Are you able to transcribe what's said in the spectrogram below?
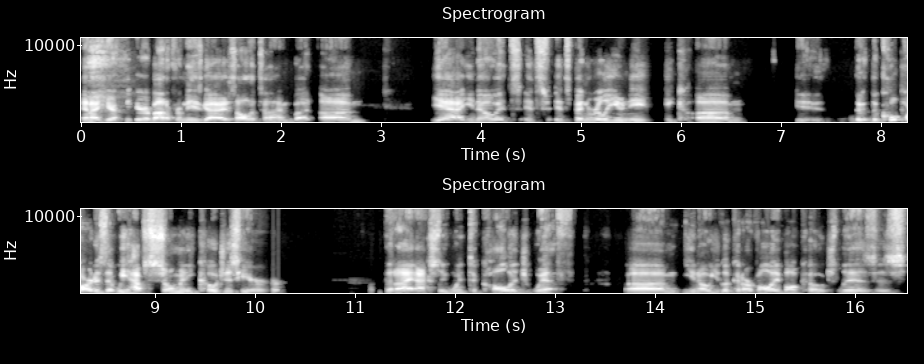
and I hear hear about it from these guys all the time. But um, yeah, you know, it's it's it's been really unique. Um, the the cool part is that we have so many coaches here that I actually went to college with. Um, you know, you look at our volleyball coach Liz is,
